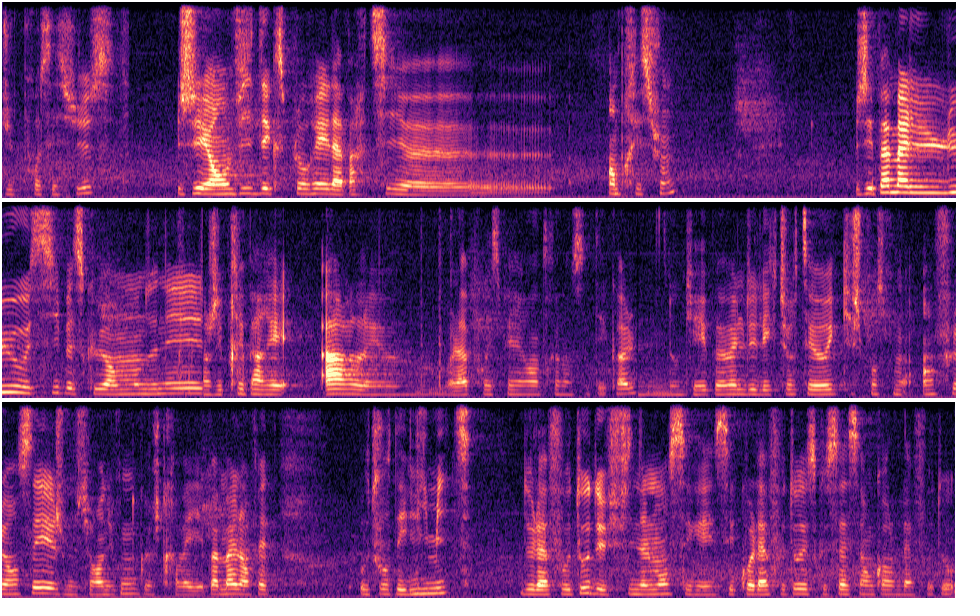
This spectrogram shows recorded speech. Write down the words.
du processus. J'ai envie d'explorer la partie euh, impression. J'ai pas mal lu aussi parce qu'à un moment donné, j'ai préparé Arles euh, voilà, pour espérer rentrer dans cette école. Donc il y avait pas mal de lectures théoriques qui, je pense, m'ont influencé je me suis rendu compte que je travaillais pas mal en fait autour des limites de la photo, de finalement c'est quoi la photo, est-ce que ça c'est encore de la photo?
